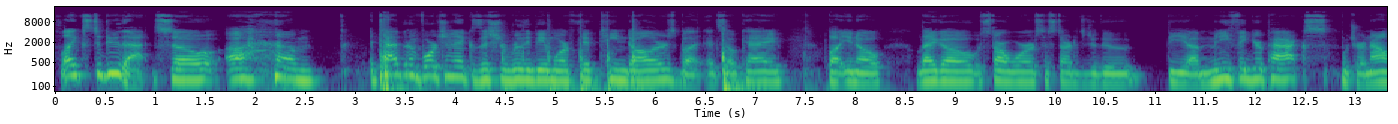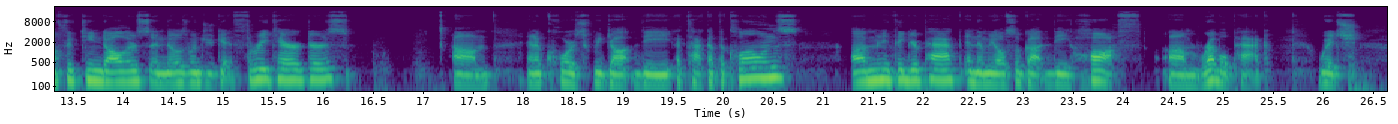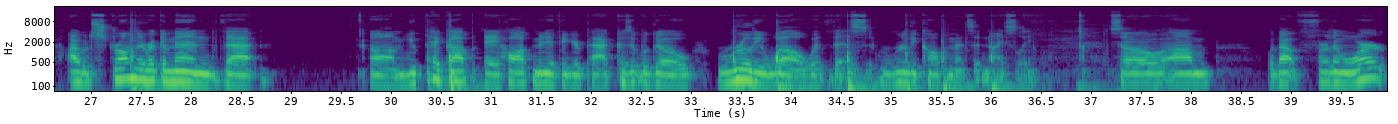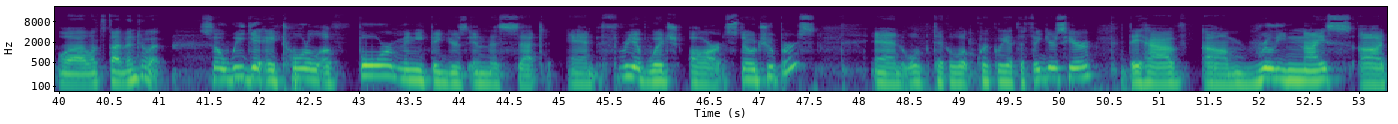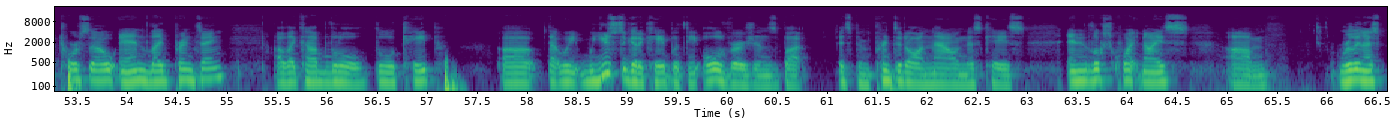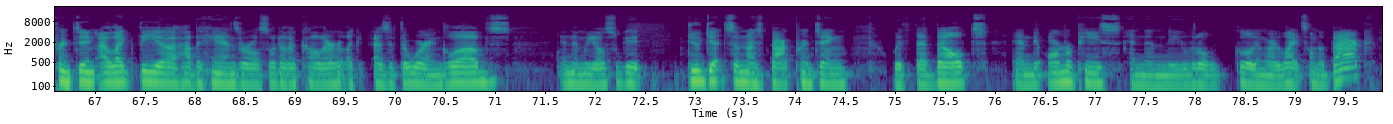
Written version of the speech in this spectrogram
likes to do that. So, uh, um, a tad bit unfortunate because this should really be more $15, but it's okay. But, you know, Lego Star Wars has started to do the uh, minifigure packs, which are now $15, and those ones you get three characters. Um, and of course, we got the Attack of the Clones uh, minifigure pack, and then we also got the Hoth um, Rebel pack, which I would strongly recommend that um, you pick up a Hoth minifigure pack because it would go really well with this. It really complements it nicely. So, um, without furthermore, uh, let's dive into it. So we get a total of four minifigures in this set, and three of which are snowtroopers. And we'll take a look quickly at the figures here. They have um, really nice uh, torso and leg printing. I like how the little, little cape uh, that we, we used to get a cape with the old versions, but it's been printed on now in this case. And it looks quite nice. Um, really nice printing. I like the uh, how the hands are also another color, like as if they're wearing gloves. And then we also get do get some nice back printing with the belt and the armor piece, and then the little glowing red lights on the back.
